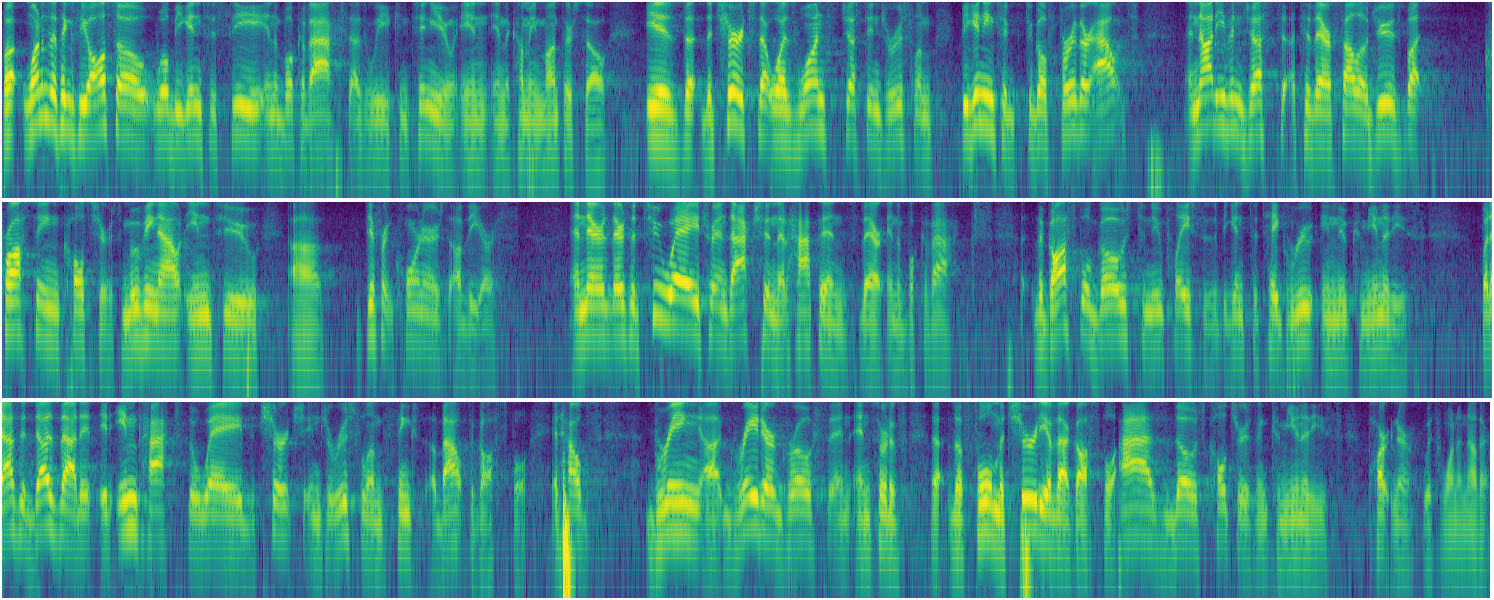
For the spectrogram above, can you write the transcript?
But one of the things you also will begin to see in the book of Acts as we continue in, in the coming month or so is the, the church that was once just in Jerusalem beginning to, to go further out, and not even just to their fellow Jews, but crossing cultures, moving out into uh, different corners of the earth. And there, there's a two way transaction that happens there in the book of Acts. The gospel goes to new places, it begins to take root in new communities. But as it does that, it, it impacts the way the church in Jerusalem thinks about the gospel. It helps bring uh, greater growth and, and sort of the, the full maturity of that gospel as those cultures and communities partner with one another.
